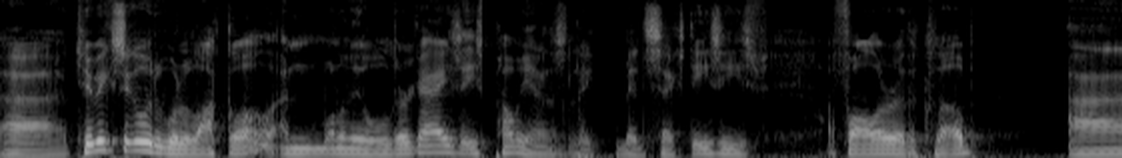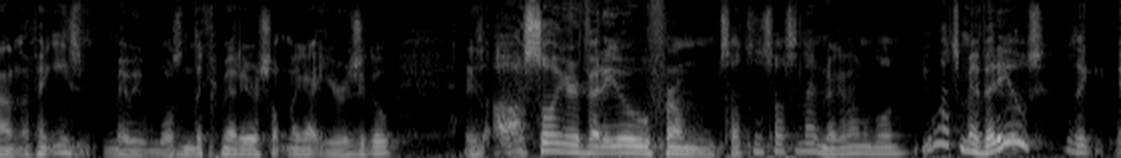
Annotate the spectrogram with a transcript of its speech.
uh, two weeks ago to go to Loughgall, and one of the older guys, he's probably in his like mid sixties. He's a follower of the club, and I think he's maybe wasn't the committee or something like that years ago. And he's, oh, I saw your video from such and such, and I'm looking at him going, you watch my videos? I was like,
